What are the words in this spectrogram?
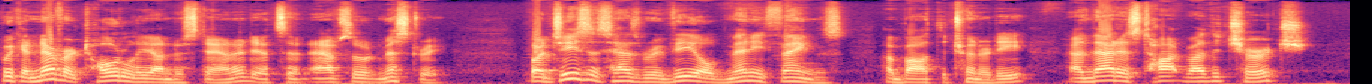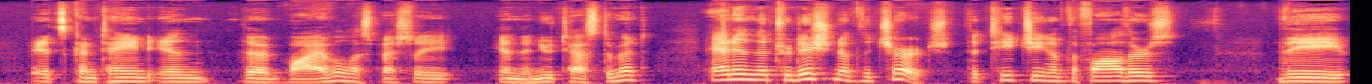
We can never totally understand it. It's an absolute mystery. But Jesus has revealed many things about the Trinity, and that is taught by the church. It's contained in the Bible, especially in the New Testament, and in the tradition of the church, the teaching of the fathers, the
